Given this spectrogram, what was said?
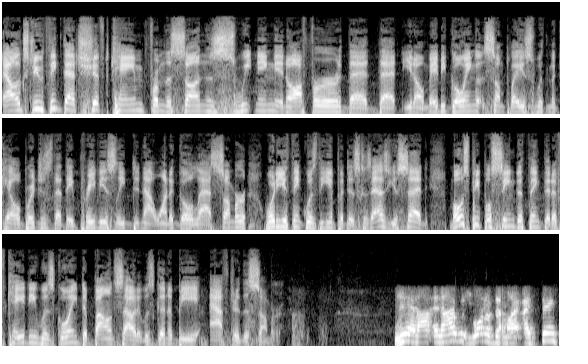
Alex, do you think that shift came from the Suns sweetening an offer that that you know maybe going someplace with Mikal Bridges that they previously did not want to go last summer? What do you think was the impetus? Because as you said, most people seem to think that if KD was going to bounce out, it was going to be after the summer. Yeah, and I, and I was one of them. I, I think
